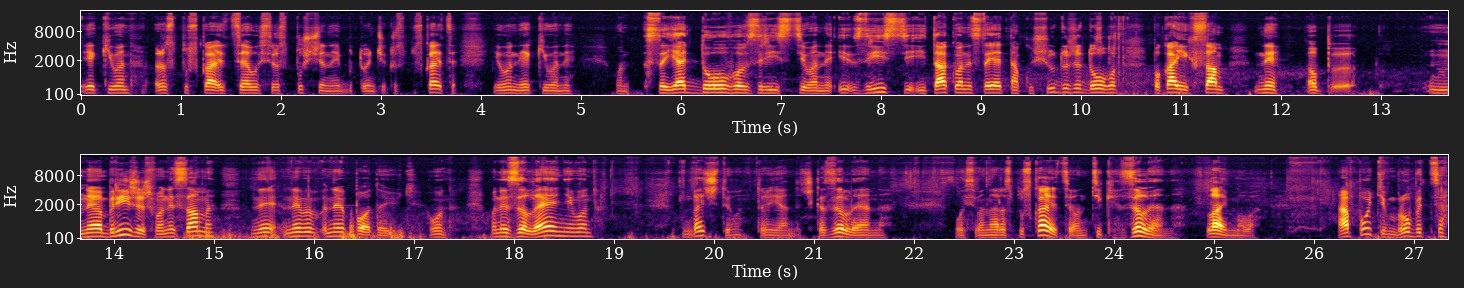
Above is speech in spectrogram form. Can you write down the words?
які вон розпускаються, ось розпущений бутончик розпускається, і вон які вони вон, стоять довго в зрісті. Вони і в зрісті, і так вони стоять на кущу дуже довго, поки їх сам не об, не обріжеш, вони саме не, не, не падають. Вон, вони зелені. Вон. Бачите, вон трояндочка, зелена. Ось вона розпускається, вон тільки зелена, лаймова. А потім робиться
